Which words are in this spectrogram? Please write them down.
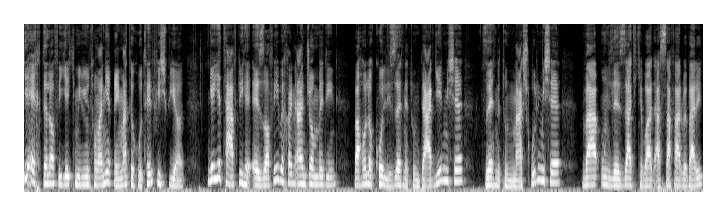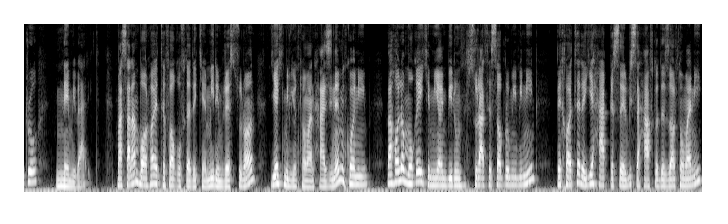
یه اختلاف یک میلیون تومنی قیمت هتل پیش بیاد یا یه تفریح اضافی بخواین انجام بدین و حالا کلی ذهنتون درگیر میشه ذهنتون مشغول میشه و اون لذتی که باید از سفر ببرید رو نمی‌برید. مثلا بارها اتفاق افتاده که میریم رستوران یک میلیون تومن هزینه می‌کنیم و حالا موقعی که میایم بیرون صورت حساب رو می‌بینیم به خاطر یه حق سرویس هفتاد هزار تومنی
